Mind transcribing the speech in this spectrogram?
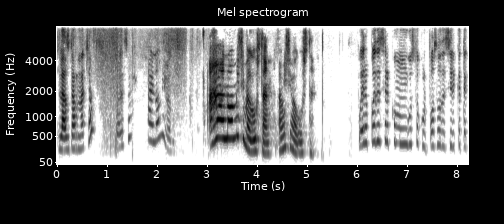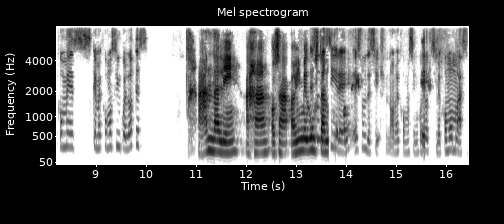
¿Las garnachas? ¿Puede ser? Ay, no, a mí me gusta. Ajá, no, a mí sí me gustan, a mí sí me gustan. Pero puede ser como un gusto culposo decir que te comes, que me como cinco elotes. Ándale, ajá, o sea, a mí me Es un gustan. decir, ¿eh? Es un decir. No me como cinco elotes, me como más.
